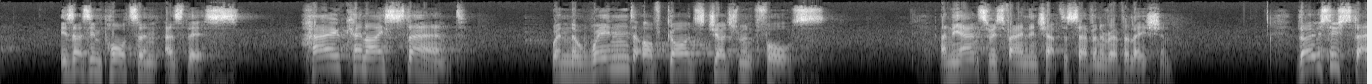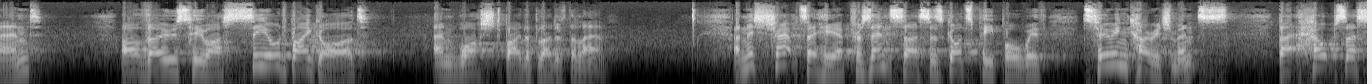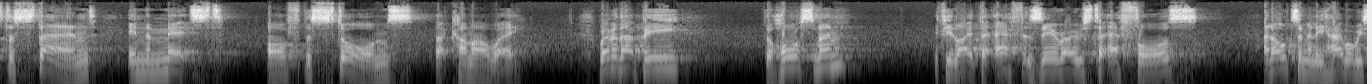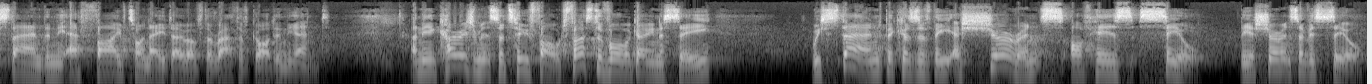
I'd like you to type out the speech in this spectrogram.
is as important as this How can I stand when the wind of God's judgment falls? And the answer is found in chapter 7 of Revelation. Those who stand are those who are sealed by God and washed by the blood of the Lamb. And this chapter here presents us as God's people with two encouragements that helps us to stand in the midst of the storms that come our way. Whether that be the horsemen, if you like, the F0s to F4s, and ultimately, how will we stand in the F5 tornado of the wrath of God in the end? And the encouragements are twofold. First of all, we're going to see we stand because of the assurance of his seal. The assurance of his seal.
